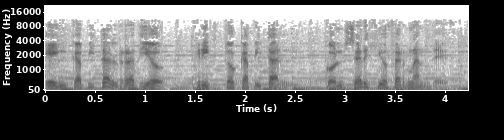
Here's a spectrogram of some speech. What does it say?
En Capital Radio, Cripto Capital, con Sergio Fernández.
